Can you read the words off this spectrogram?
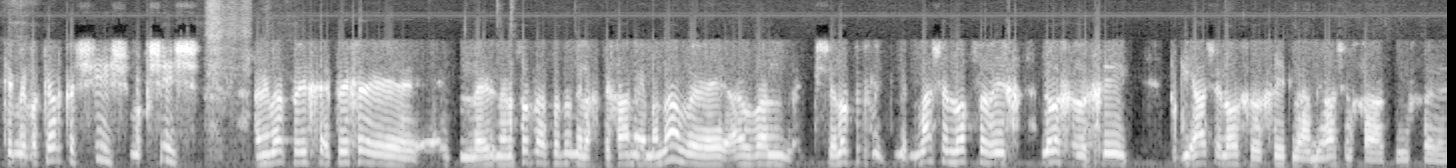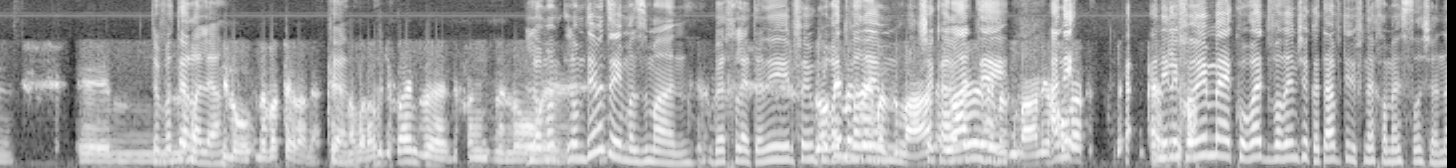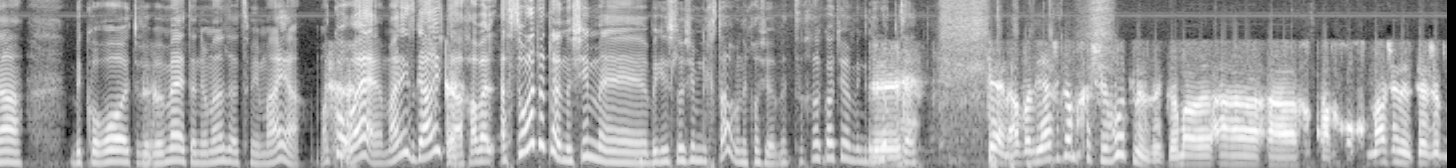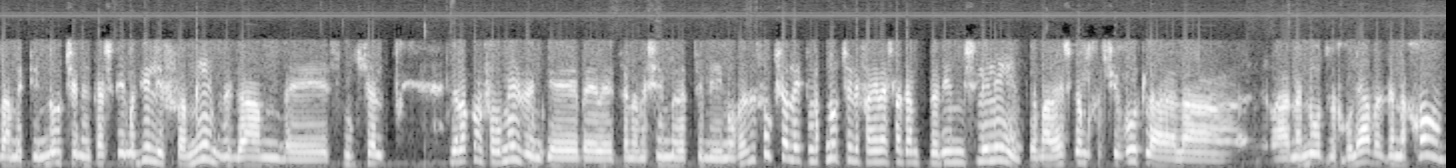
כמבקר קשיש, מקשיש, אני אומר, צריך, צריך אה, לנסות לעשות את מלאכתך נאמנה, ו... אבל כשלא צריך, מה שלא צריך, לא הכרחי, פגיעה שלא הכרחית לאמירה שלך, צריך... אה, אה, תוותר למ- עליה. כאילו, לוותר עליה, כן. כן. אבל הרבה לפעמים זה, לפעמים זה לא... לומד- אה, לומדים את זה עם הזמן, בהחלט. אני לפעמים קוראת דברים שקראתי... אני- כן. לפעמים אה, קוראת דברים שכתבתי לפני 15 שנה, ביקורות, כן. ובאמת, אני אומרת לעצמי, מאיה, מה קורה? מה נסגר איתך? אבל אסור לתת לאנשים אה, בגיל 30 לכתוב, אני חושבת. צריך לחכות שהם יגדלו אה, קצת. כן, אבל יש גם חשיבות לזה. כלומר, החוכמה שנרכשת והמתינות שנרכשת עם הגיל, לפעמים זה גם אה, סוג של... זה לא קונפורמיזם אצל אנשים רציניים, אבל זה סוג של התמתנות שלפעמים יש לה גם צדדים שליליים. כלומר, יש גם חשיבות לרעננות וכולי, אבל זה נכון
